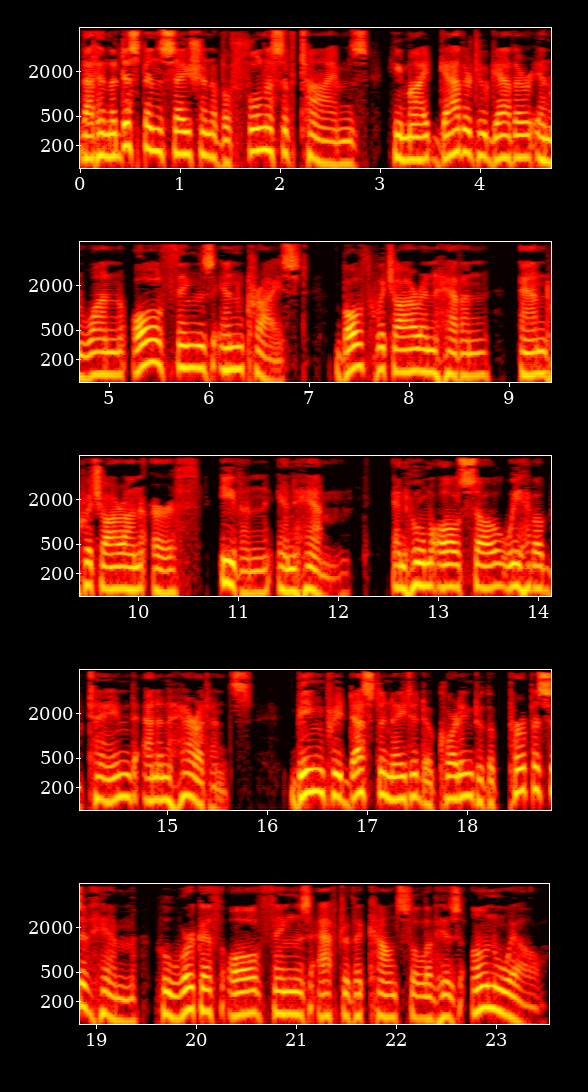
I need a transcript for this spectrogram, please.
that in the dispensation of the fullness of times he might gather together in one all things in Christ, both which are in heaven and which are on earth, even in him, in whom also we have obtained an inheritance, being predestinated according to the purpose of him who worketh all things after the counsel of his own will,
